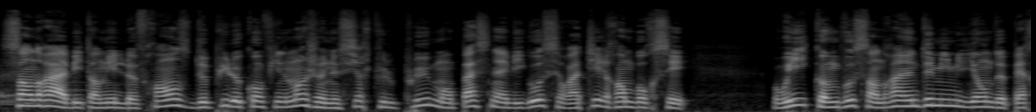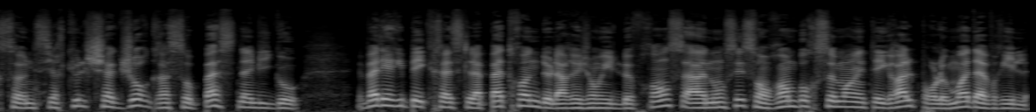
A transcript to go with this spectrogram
Sandra habite en Île-de-France. Depuis le confinement, je ne circule plus. Mon passe Navigo sera-t-il remboursé? Oui, comme vous, Sandra, un demi-million de personnes circulent chaque jour grâce au passe Navigo. Valérie Pécresse, la patronne de la région Île-de-France, a annoncé son remboursement intégral pour le mois d'avril.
